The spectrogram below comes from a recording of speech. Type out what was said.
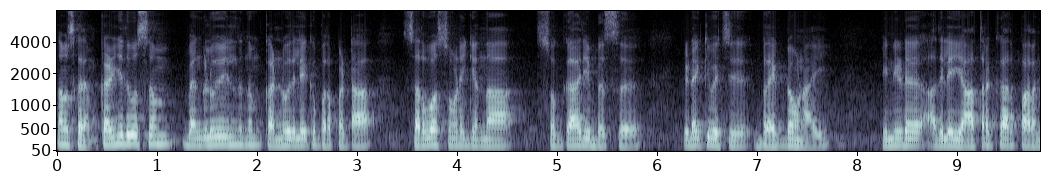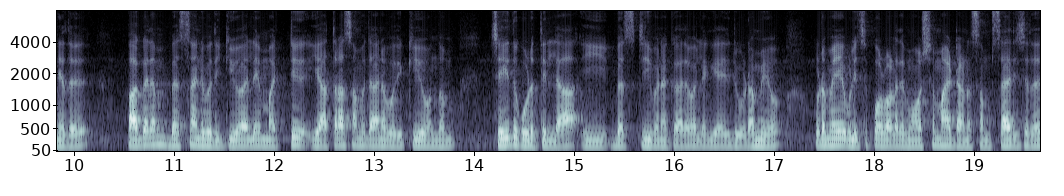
നമസ്കാരം. കഴിഞ്ഞ ദിവസം ബംഗളൂരിൽ നിന്നും കണ്ണൂരിലേക്ക് പുറപ്പെട്ട സർവസോണിക് എന്ന സ്വകാര്യ ബസ് ഇടയ്ക്ക് വെച്ച് ബ്രേക്ക് ഡൗൺ ആയി. പിന്നീട് അതിലെ യാത്രക്കാർ പറഞ്ഞത് പകരം ബസ് അനുവദിക്കുകയോ അല്ലെങ്കിൽ മറ്റ് യാത്രാ സംവിധാനം ഒരുക്കുകയോ ഒന്നും ചെയ്തു കൊടുത്തില്ല ഈ ബസ് ജീവനക്കാരോ അല്ലെങ്കിൽ അതിന്റെ ഉടമയോ. ഉടമയെ വിളിച്ചപ്പോൾ വളരെ മോശമായിട്ടാണ് സംസാരിച്ചത്.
